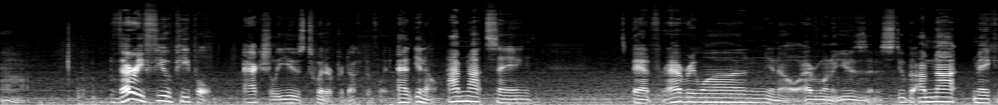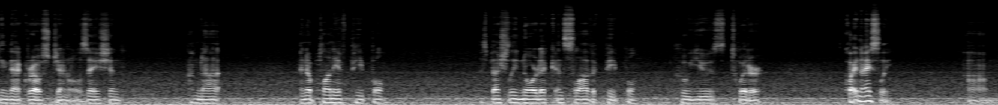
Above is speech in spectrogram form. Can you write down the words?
Uh, very few people actually use Twitter productively, and you know, I'm not saying bad for everyone, you know, everyone who uses it is stupid. I'm not making that gross generalization. I'm not. I know plenty of people, especially Nordic and Slavic people, who use Twitter quite nicely. Um,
